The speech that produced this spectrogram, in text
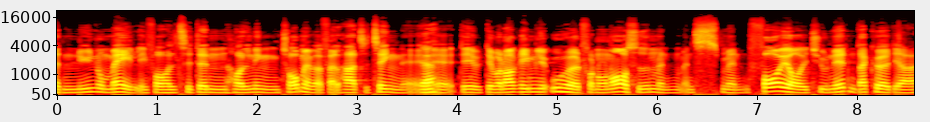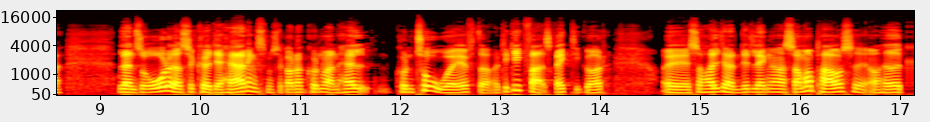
at den nye normal i forhold til den holdning, Torben i hvert fald har til tingene. Ja. Øh, det, det var nok rimelig uhørt for nogle år siden, men, men, men forrige år i 2019, der kørte jeg Lanzarote, og så kørte jeg Herning, som så godt nok kun var en halv, kun to uger efter, og det gik faktisk rigtig godt. Øh, så holdt jeg en lidt længere sommerpause, og havde et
